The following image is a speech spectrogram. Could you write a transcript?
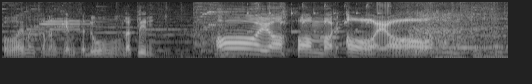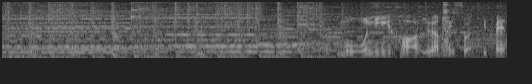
โอ้ยมันกำลังเค็มสะดุ้งแล้วกลิ่นโอ้ยอะหอมบ่อยโอ้ยอะหมูนี้ขอเลือกในส่วนที่เป็น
